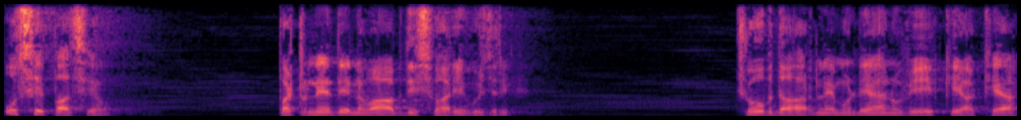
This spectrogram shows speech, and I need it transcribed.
ਉਸੇ ਪਾਸਿਓਂ ਪਟਨੇ ਦੇ ਨਵਾਬ ਦੀ ਸਵਾਰੀ ਗੁਜ਼ਰੀ। ਚੋਬਦਾਰ ਨੇ ਮੁੰਡਿਆਂ ਨੂੰ ਵੇਖ ਕੇ ਆਖਿਆ,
